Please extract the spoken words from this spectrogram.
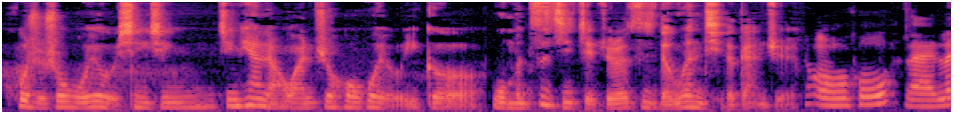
或者说我有信心，今天聊完之后会有一个我们自己解决了自己的问题的感觉。哦吼，来了。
